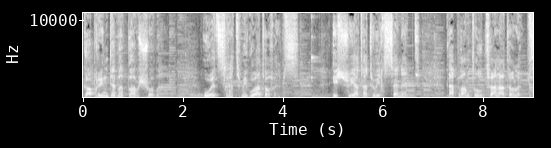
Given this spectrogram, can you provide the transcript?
გაფრინდება ბავშვობა უეცრად მიგვათოფებს ისუათად ვიხსენებთ გაფანტულ თანათოლებს.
